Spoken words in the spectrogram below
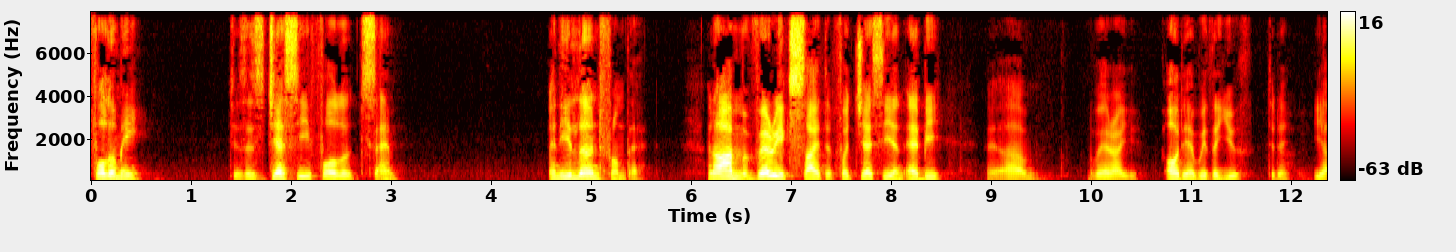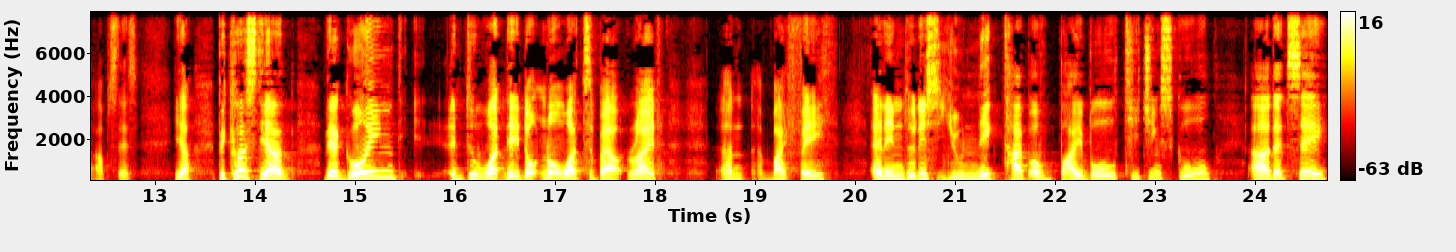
Follow me, just as Jesse followed Sam. And he learned from that. And I'm very excited for Jesse and Abby. Um, where are you? Oh, they're with the youth today. Yeah, upstairs. Yeah, because they are they're going into what they don't know what's about, right? And uh, by faith, and into this unique type of Bible teaching school uh, that say,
